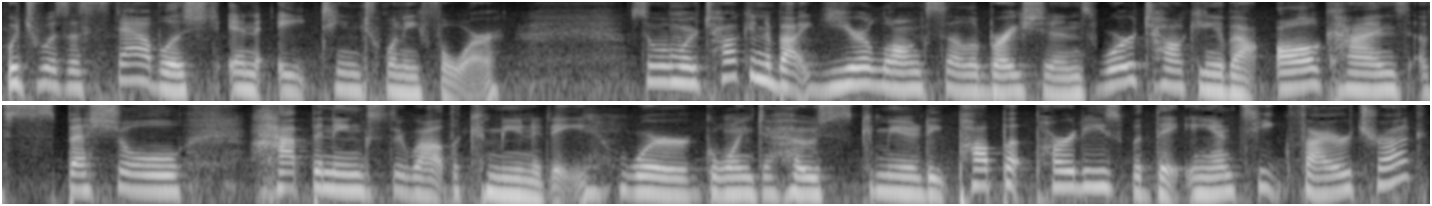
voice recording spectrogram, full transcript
which was established in 1824. So, when we're talking about year long celebrations, we're talking about all kinds of special happenings throughout the community. We're going to host community pop up parties with the antique fire truck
